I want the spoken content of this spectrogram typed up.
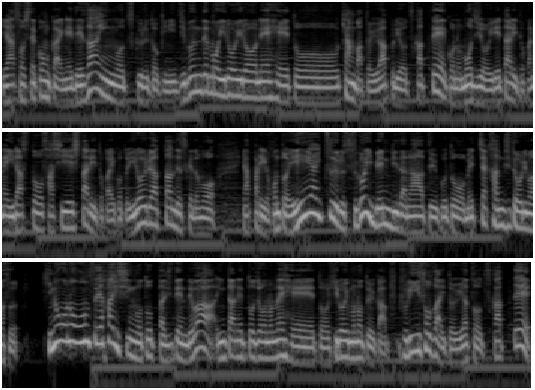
いや、そして今回ね、デザインを作るときに自分でもいろいろね、えっ、ー、と、キャンバというアプリを使って、この文字を入れたりとかね、イラストを挿絵したりとかいうこといろいろやったんですけども、やっぱり本当 AI ツールすごい便利だなということをめっちゃ感じております。昨日の音声配信を撮った時点では、インターネット上のね、えっ、ー、と、広いものというか、フリー素材というやつを使って、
